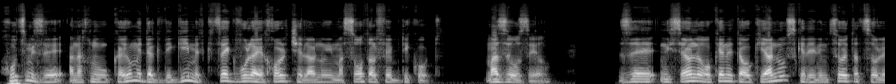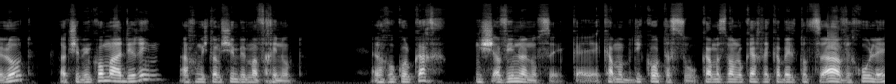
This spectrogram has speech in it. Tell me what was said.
חוץ מזה, אנחנו כיום מדגדגים את קצה גבול היכולת שלנו עם עשרות אלפי בדיקות. מה זה עוזר? זה ניסיון לרוקן את האוקיינוס כדי למצוא את הצוללות, רק שבמקום האדירים, אנחנו משתמשים במבחנות. אנחנו כל כך נשאבים לנושא, כמה בדיקות עשו, כמה זמן לוקח לקבל תוצאה וכולי,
